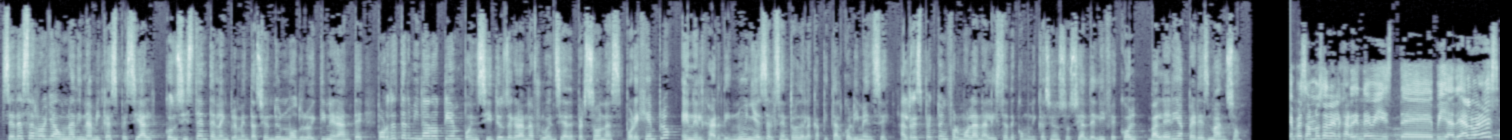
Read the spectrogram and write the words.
se desarrolla una dinámica especial consistente en la implementación de un módulo itinerante por determinado tiempo en sitios de gran afluencia de personas, por ejemplo, en el Jardín Núñez del centro de la capital colimense. Al respecto informó la analista de comunicación social de del IFECOL, Valeria Pérez Manso. Empezamos en el jardín de, Villa de Álvarez,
